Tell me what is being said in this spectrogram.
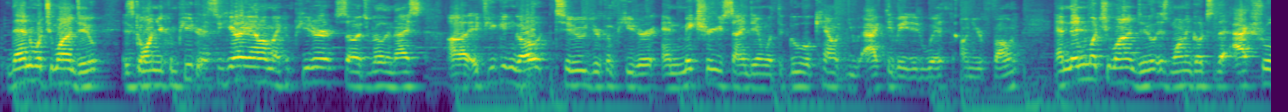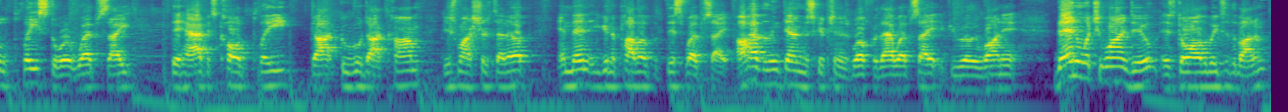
Then what you want to do is go on your computer. So here I am on my computer, so it's really nice. Uh, if you can go to your computer and make sure you signed in with the Google account you activated with on your phone. And then what you want to do is want to go to the actual Play Store website they have. It's called play.google.com. You just want to search that up, and then you're going to pop up with this website. I'll have a link down in the description as well for that website if you really want it. Then what you want to do is go all the way to the bottom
